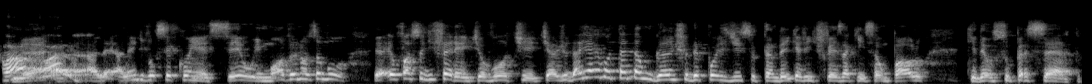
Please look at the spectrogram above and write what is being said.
Claro, né? claro. Além, além, de você conhecer o imóvel, nós vamos. Eu faço diferente, eu vou te, te ajudar. E aí eu vou até dar um gancho depois disso também, que a gente fez aqui em São Paulo, que deu super certo.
